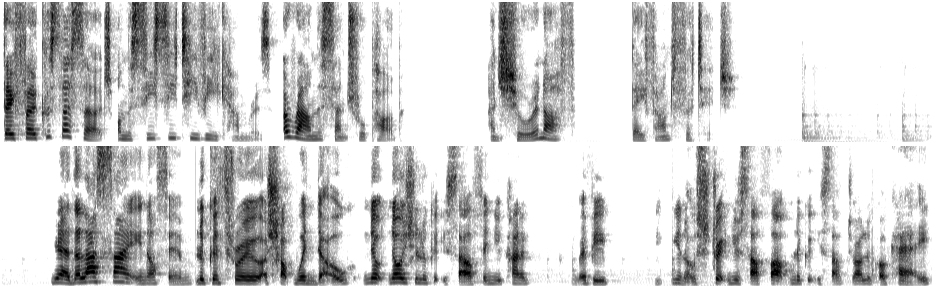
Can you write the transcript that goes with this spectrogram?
They focused their search on the CCTV cameras around the central pub. And sure enough, they found footage. Yeah, the last sighting of him looking through a shop window. No, no, as you look at yourself and you kind of maybe, you know, straighten yourself up look at yourself. Do I look okay?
